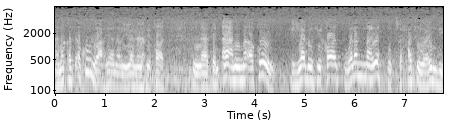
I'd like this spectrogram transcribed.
أنا قد أقول أحيانا رجال ثقات لكن أعني ما أقول. رجال ثقات ولما يثبت صحته عندي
